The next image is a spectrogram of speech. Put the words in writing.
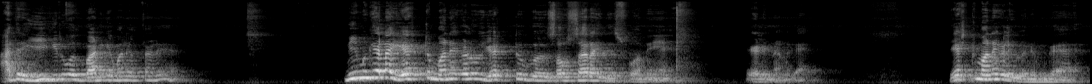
ಆದರೆ ಈಗಿರುವುದು ಬಾಡಿಗೆ ಮನೆ ತಾನೆ? ನಿಮಗೆಲ್ಲ ಎಷ್ಟು ಮನೆಗಳು, ಎಷ್ಟು ಸಂಸಾರ ಇದೆ ಸ್ವಾಮಿ? ಹೇಳಿ ನನಗೆ. ಎಷ್ಟು ಮನೆಗಳಿವೆ ನಿಮಗೆ?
